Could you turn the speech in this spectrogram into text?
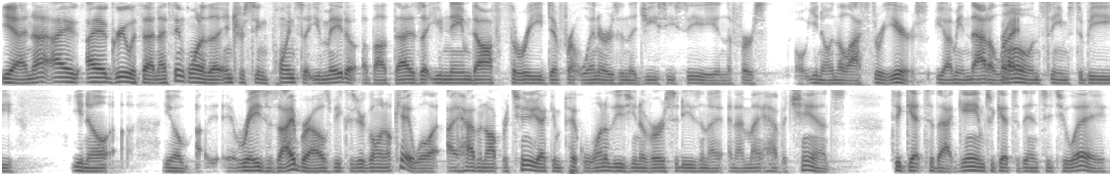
Yeah, and I, I agree with that. And I think one of the interesting points that you made about that is that you named off three different winners in the GCC in the first you know, in the last three years. I mean, that alone right. seems to be, you know, you know, it raises eyebrows because you're going, okay, well, I have an opportunity. I can pick one of these universities, and I and I might have a chance to get to that game, to get to the NC2A.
